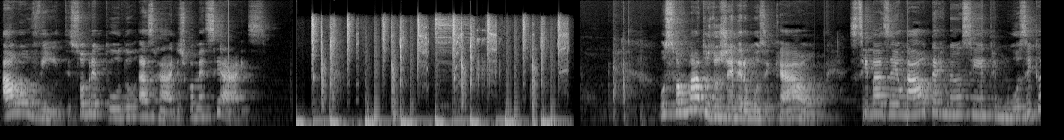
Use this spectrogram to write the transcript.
ao ouvinte, sobretudo as rádios comerciais. Os formatos do gênero musical se baseiam na alternância entre música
